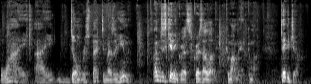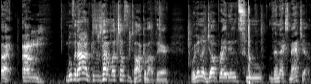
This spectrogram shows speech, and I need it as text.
why I don't respect him as a human. I'm just kidding, Chris. Chris, I love you. Come on, man. Come on. Take a joke. All right. Um moving on because there's not much else to talk about there. We're to jump right into the next matchup.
